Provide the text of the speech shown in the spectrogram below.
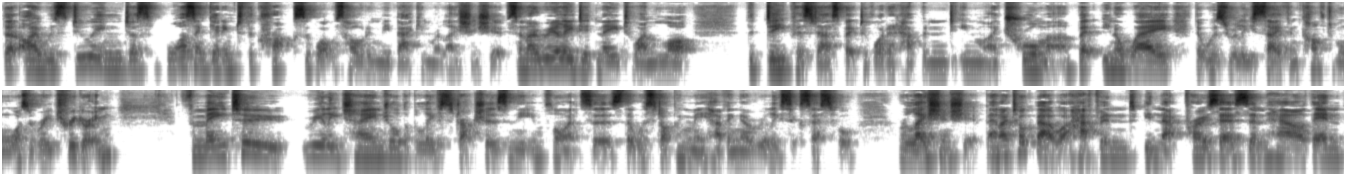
that I was doing just wasn't getting to the crux of what was holding me back in relationships. And I really did need to unlock the deepest aspect of what had happened in my trauma, but in a way that was really safe and comfortable, wasn't re triggering. For me to really change all the belief structures and the influences that were stopping me having a really successful relationship. And I talk about what happened in that process and how then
